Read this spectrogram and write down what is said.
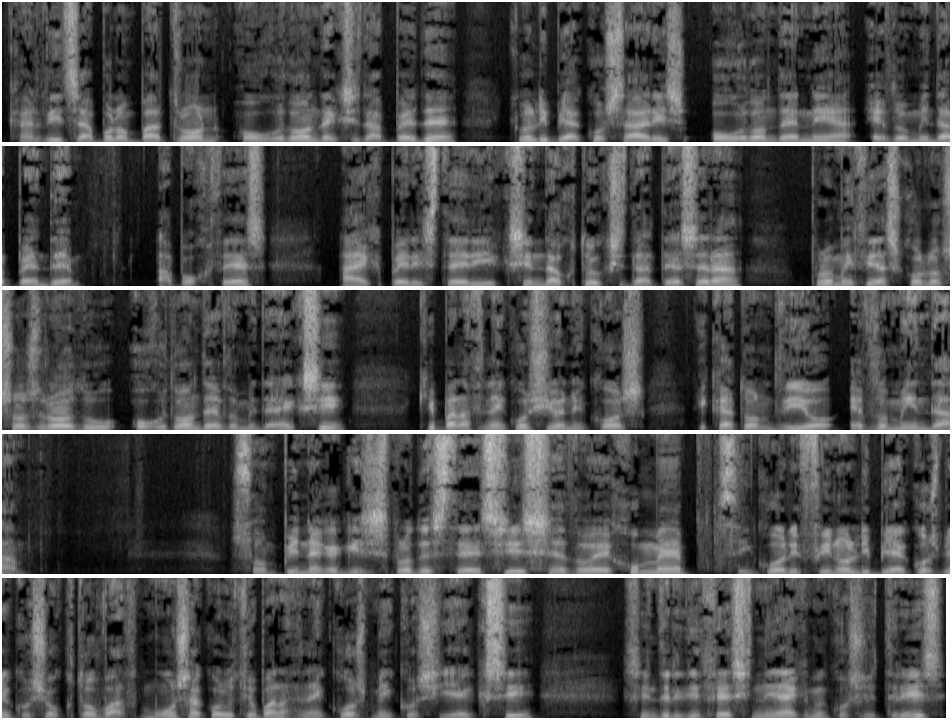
Καρδίτσα Απόλων Πατρών 80-65 και Ολυμπιακός Άρης 89-75. Από χθες, ΑΕΚ Περιστέρη 68-64, Προμηθείας Κολοσσός Ρόδου 80-76 και Παναθηναϊκός Ιωνικός 102-70. Στον πίνακα και στις πρώτες θέσεις, εδώ έχουμε στην κορυφή είναι ο Ολυμπιακός με 28 βαθμούς, ακολουθεί ο Παναθηναϊκός με 26, στην τρίτη θέση είναι η ΑΕΚ με 23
